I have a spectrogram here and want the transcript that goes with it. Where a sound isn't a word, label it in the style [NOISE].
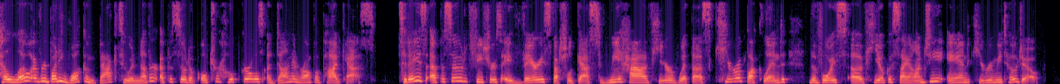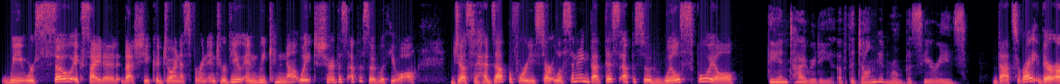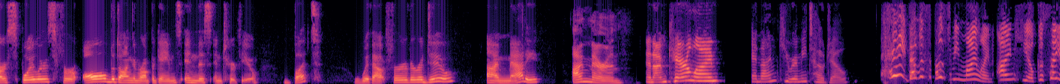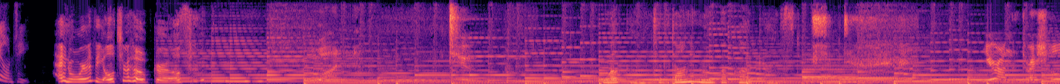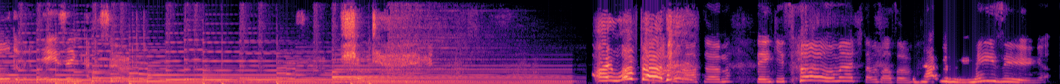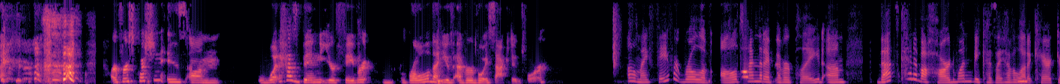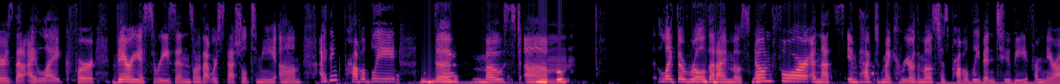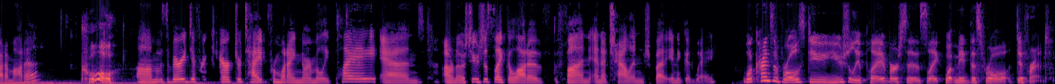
Hello, everybody. Welcome back to another episode of Ultra Hope Girls, a Danganronpa podcast. Today's episode features a very special guest. We have here with us Kira Buckland, the voice of Hiyoko Saionji and Kirumi Tojo. We were so excited that she could join us for an interview, and we cannot wait to share this episode with you all. Just a heads up before you start listening that this episode will spoil the entirety of the Danganronpa series. That's right, there are spoilers for all the Danganronpa games in this interview. But without further ado, I'm Maddie. I'm Marin. And I'm Caroline. And I'm Kirumi Tojo. Hey, that was supposed to be my line. I'm Hiyoko Saionji. And we're the Ultra Hope Girls. One, two. Welcome to the Danganronpa podcast. You're on the threshold of an amazing episode. Showtime. I love That that. was awesome. Thank you so much. That was awesome. That was amazing. [LAUGHS] Our first question is um what has been your favorite role that you've ever voice acted for? Oh, my favorite role of all time that I've ever played. Um, that's kind of a hard one because I have a lot of characters that I like for various reasons or that were special to me. Um, I think probably the most um like the role that I'm most known for and that's impacted my career the most has probably been 2B from NieR: Automata. Cool. Um, it was a very different character type from what I normally play, and I don't know, she was just like a lot of fun and a challenge, but in a good way. What kinds of roles do you usually play versus like what made this role different?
